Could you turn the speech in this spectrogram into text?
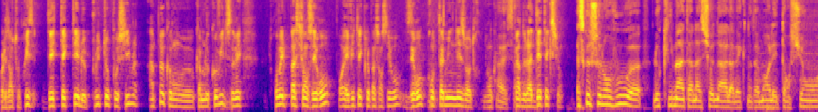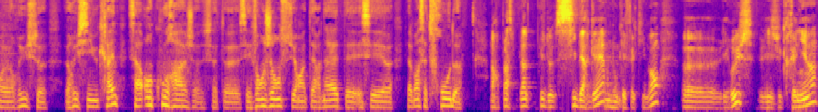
Pour les entreprises, détecter le plus tôt possible, un peu comme, euh, comme le Covid, vous savez, trouver le patient zéro pour éviter que le patient zéro, zéro contamine les autres. Donc faire de la détection. Est-ce que selon vous, euh, le climat international, avec notamment les tensions euh, russes, Russie-Ukraine, ça encourage cette, ces vengeances sur Internet et, et c'est, cette fraude? Alors, place, plus de cyberguerre, donc effectivement, euh, les Russes, les Ukrainiens,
